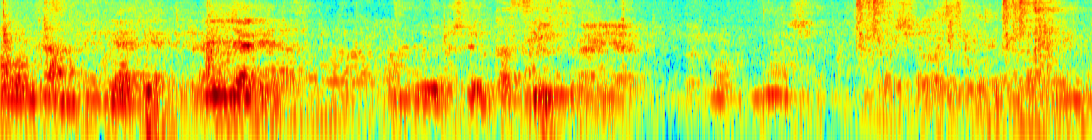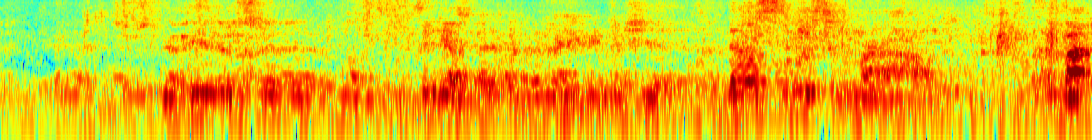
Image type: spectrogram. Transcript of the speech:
اول كان في الجاليه جديد في القصيم ما شاء الله يدرس درس روس مع بعض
